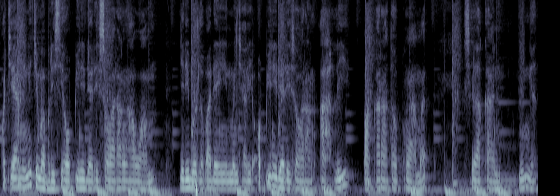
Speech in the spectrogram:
Ocehan ini cuma berisi opini dari seorang awam. Jadi buat lo pada yang ingin mencari opini dari seorang ahli, pakar atau pengamat, silakan minggat.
